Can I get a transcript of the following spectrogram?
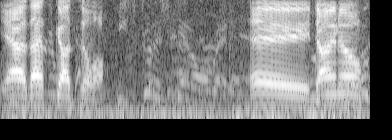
yeah, that's Godzilla. He's good as dead already. Hey, Dino.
